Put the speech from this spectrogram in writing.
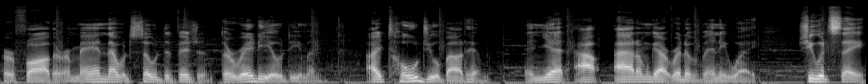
her father, a man that would sow division, the radio demon. I told you about him, and yet Adam got rid of him anyway. She would say,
